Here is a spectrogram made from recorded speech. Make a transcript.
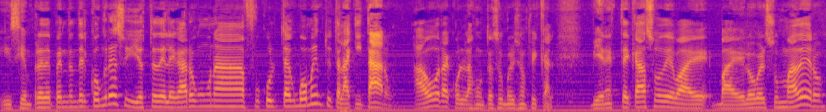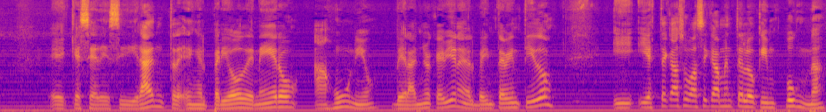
Y siempre dependen del Congreso y ellos te delegaron una facultad en un momento y te la quitaron. Ahora con la Junta de Supervisión Fiscal. Viene este caso de Baelo versus Madero, eh, que se decidirá entre, en el periodo de enero a junio del año que viene, del 2022. Y, y este caso básicamente lo que impugna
